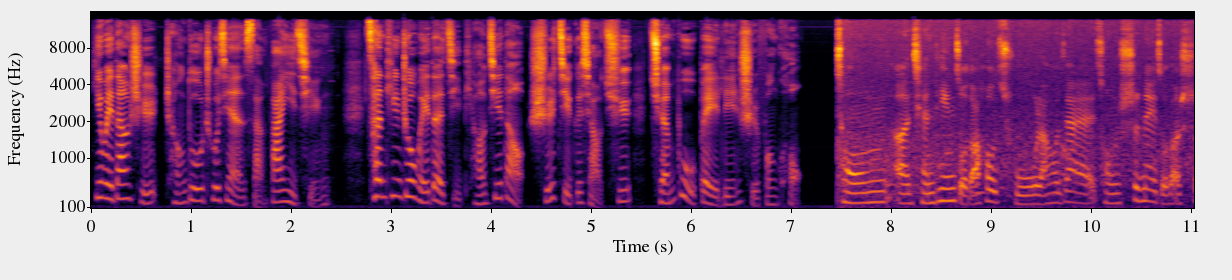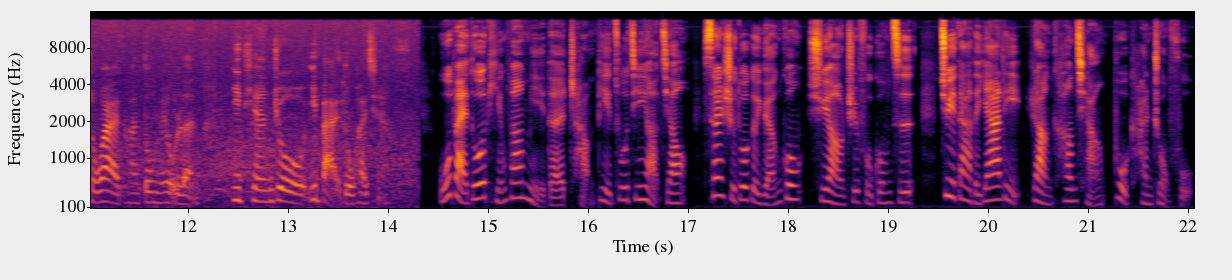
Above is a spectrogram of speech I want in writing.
因为当时成都出现散发疫情，餐厅周围的几条街道、十几个小区全部被临时封控。从呃前厅走到后厨，然后再从室内走到室外，它都没有人，一天就一百多块钱。五百多平方米的场地租金要交，三十多个员工需要支付工资，巨大的压力让康强不堪重负。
